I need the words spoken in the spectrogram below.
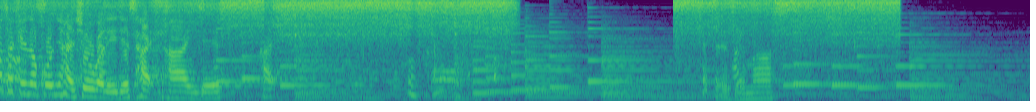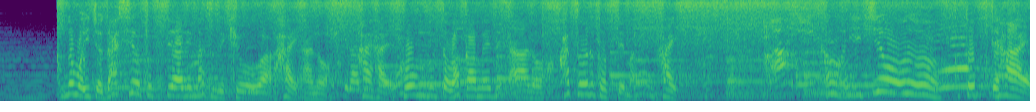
お酒の子にはい生姜でいいです。はい。はいいいです。はい。はい、ありがとうございます。のも一応出汁を取ってありますので今日は。はいあの、はいはい。昆布とわかめであの鰹で取ってます。はい。うん、一応、うんうん、取って、はい、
